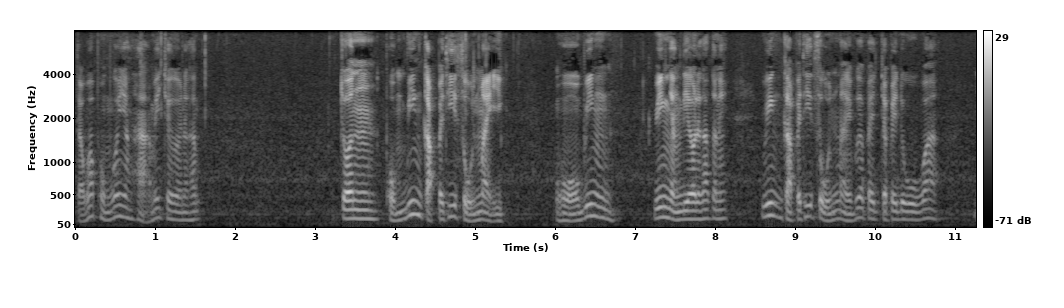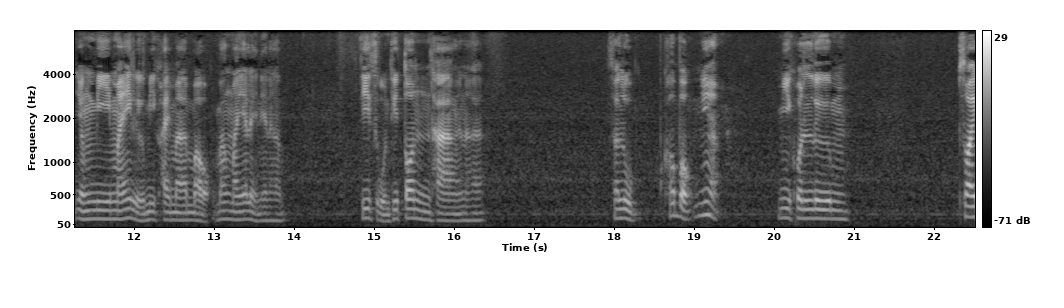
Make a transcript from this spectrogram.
แต่ว่าผมก็ยังหาไม่เจอนะครับ จนผมวิ่งกลับไปที่ศูนย์ใหม่อีกโอ้โหวิ่งวิ่งอย่างเดียวเลยครับตอนนี้ วิ่งกลับไปที่ศูนย์ใหม่เพื่อไปจะไปดูว่ายังมีไหมหรือมีใครมาบอกบ้างไหมอะไรเนี่ยนะครับ ที่ศูนย์ที่ต้นทางนะครับสรุปเขาบอกเนี่ย มีคนลืมสร้อย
